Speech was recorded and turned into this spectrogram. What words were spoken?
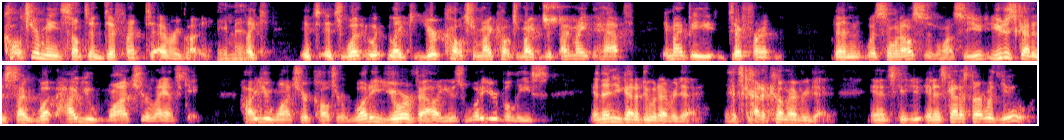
culture means something different to everybody. Amen. Like it's it's what like your culture, my culture might just I might have it might be different than what someone else's wants. So you you just got to decide what how you want your landscape, how you want your culture. What are your values? What are your beliefs? And then you got to do it every day. It's got to come every day, and it's and it's got to start with you.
